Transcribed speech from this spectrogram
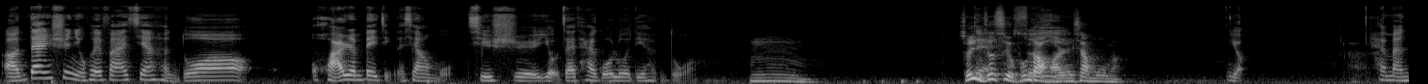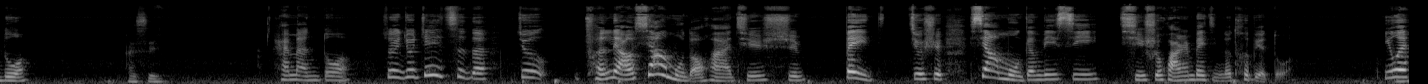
呃，但是你会发现很多华人背景的项目，其实有在泰国落地很多。嗯。所以你这次有碰到华人项目吗有还蛮多，？I see。还蛮多。所以就这次的就纯聊项目的话，其实背就是项目跟 VC，其实华人背景都特别多。因为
